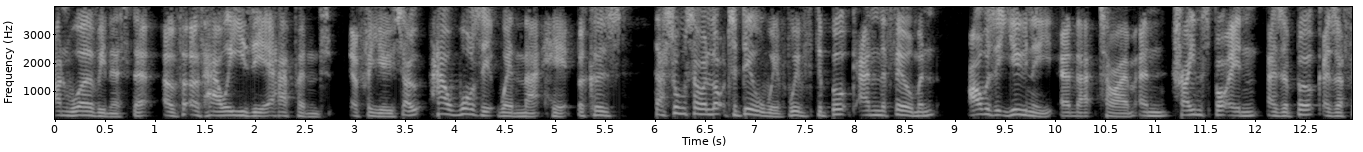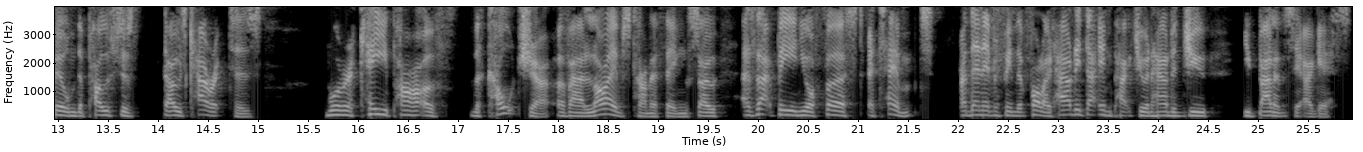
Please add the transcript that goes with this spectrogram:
unworthiness that of, of how easy it happened for you. So how was it when that hit? Because that's also a lot to deal with, with the book and the film. And I was at uni at that time and Trainspotting as a book, as a film, the posters, those characters were a key part of the culture of our lives kind of thing. So as that being your first attempt and then everything that followed, how did that impact you and how did you you balance it, I guess?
